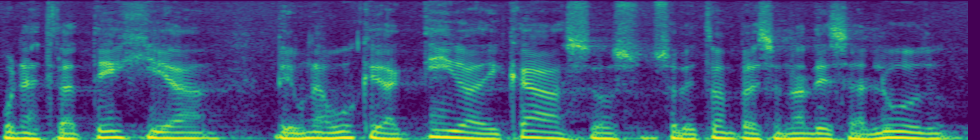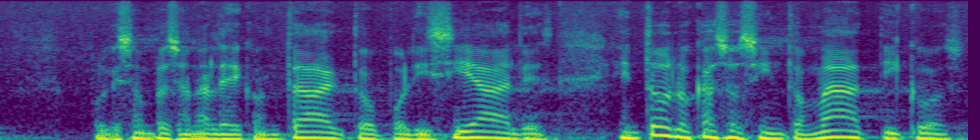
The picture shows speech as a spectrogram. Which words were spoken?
una estrategia de una búsqueda activa de casos, sobre todo en personal de salud, porque son personales de contacto, policiales, en todos los casos sintomáticos,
